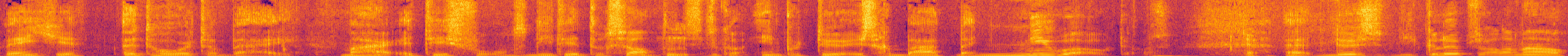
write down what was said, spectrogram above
weet je, het hoort erbij. Maar het is voor ons niet interessant. Het is natuurlijk een importeur is gebaat bij nieuwe auto's. Dus die clubs allemaal,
